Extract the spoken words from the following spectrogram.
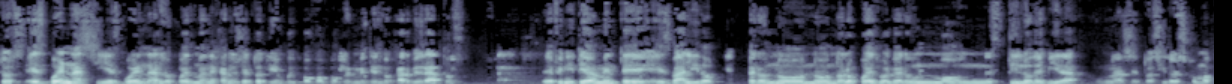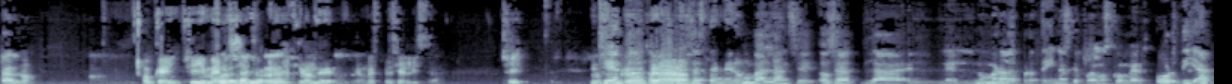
Entonces, es buena, si es buena, lo puedes manejar un cierto tiempo y poco a poco ir metiendo carbohidratos. Definitivamente es válido, pero no, no, no lo puedes volver un, estilo de vida, una cetoacidosis como tal, ¿no? Ok, sí, menos la supervisión de, de, un especialista. Sí. sí, en todo como es tener un balance. O sea, el, el número de proteínas que podemos comer por día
